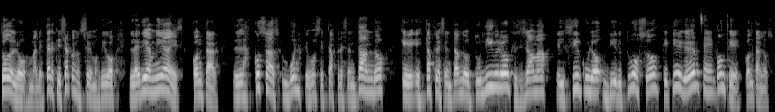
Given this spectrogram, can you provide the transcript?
todos los malestares que ya conocemos. Digo, la idea mía es contar las cosas buenas que vos estás presentando, que estás presentando tu libro que se llama El Círculo Virtuoso, que tiene que ver con qué? Contanos.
